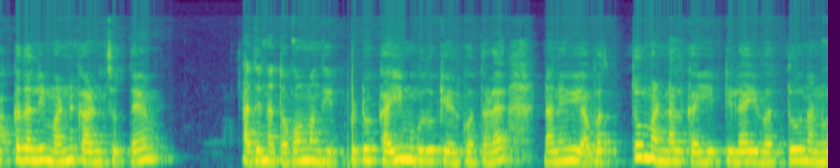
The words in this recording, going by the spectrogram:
ಪಕ್ಕದಲ್ಲಿ ಮಣ್ಣು ಕಾಣಿಸುತ್ತೆ. ಅದನ್ನು ತೊಗೊಂಬಂದು ಇಟ್ಬಿಟ್ಟು ಕೈ ಮುಗಿದು ಕೇಳ್ಕೊತಾಳೆ. ನಾನು ಯಾವತ್ತೂ ಮಣ್ಣಲ್ಲಿ ಕೈ ಇಟ್ಟಿಲ್ಲ. ಇವತ್ತು ನಾನು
